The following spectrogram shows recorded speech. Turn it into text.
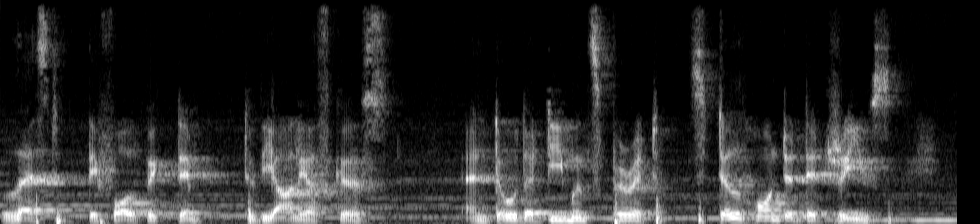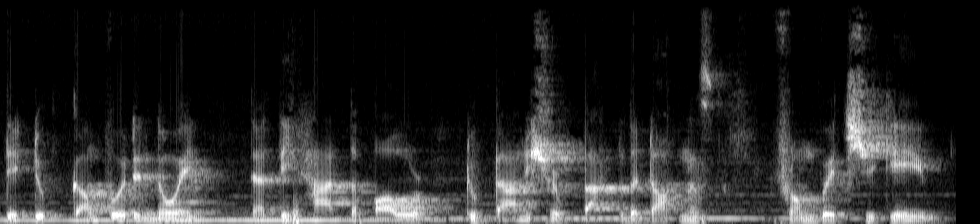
lest they fall victim to the Aleya's curse. And though the demon spirit still haunted their dreams, they took comfort in knowing that they had the power to banish her back to the darkness from which she came.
